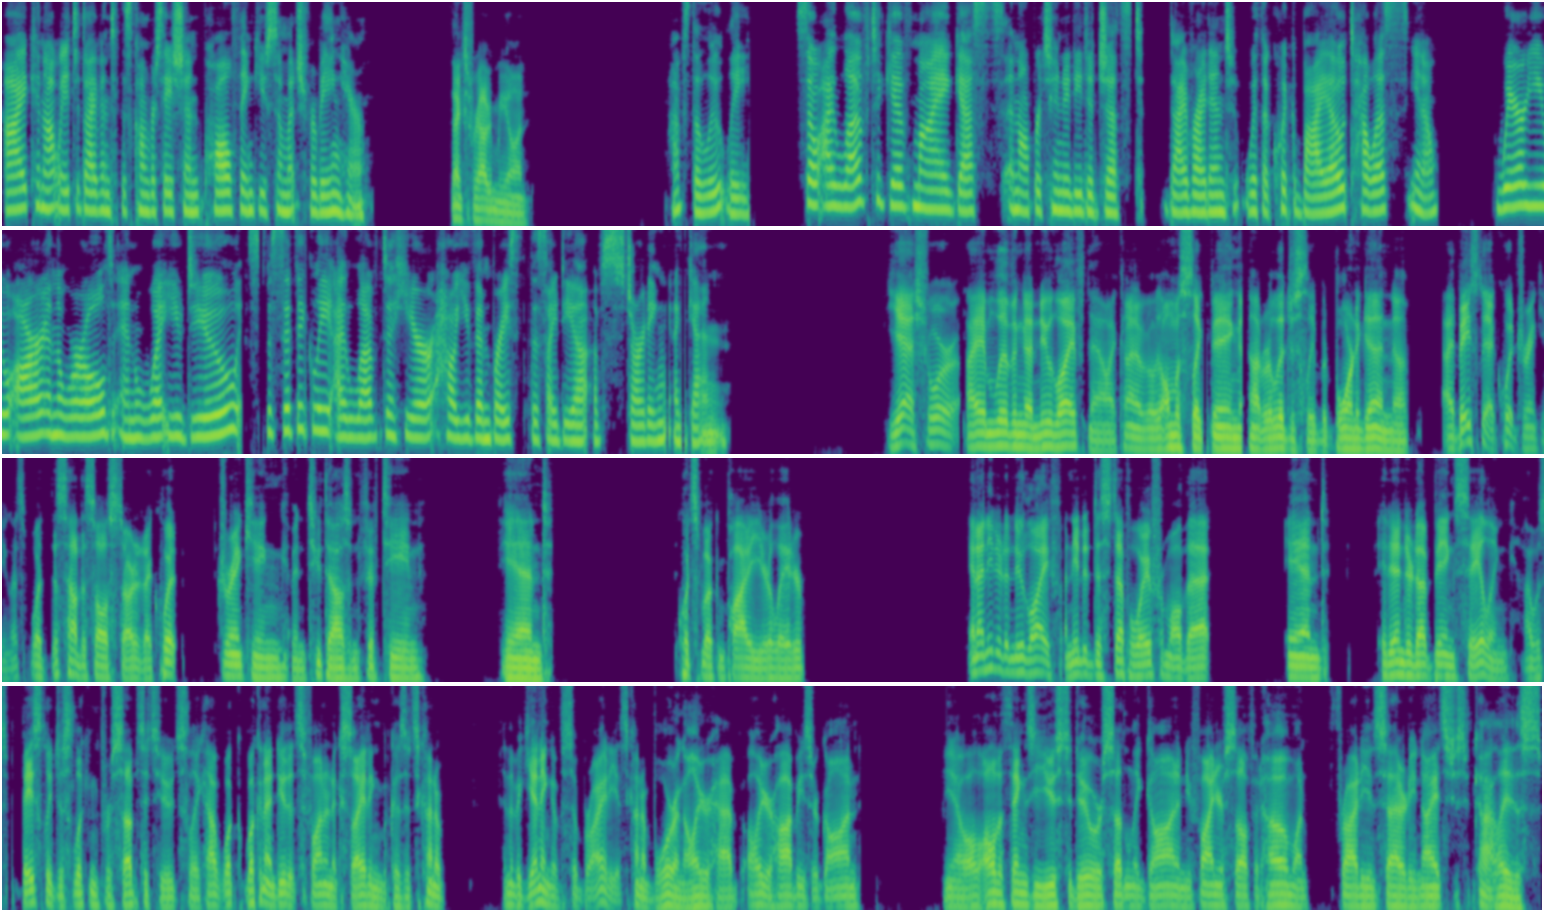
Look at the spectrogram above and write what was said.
I cannot wait to dive into this conversation. Paul, thank you so much for being here. Thanks for having me on. Absolutely. So I love to give my guests an opportunity to just dive right into with a quick bio. Tell us, you know, where you are in the world and what you do. Specifically, I love to hear how you've embraced this idea of starting again. Yeah, sure. I am living a new life now. I kind of almost like being not religiously, but born again. Uh, I basically I quit drinking. That's what this how this all started. I quit drinking in 2015 and quit smoking pot a year later. And I needed a new life. I needed to step away from all that. And it ended up being sailing. I was basically just looking for substitutes. Like how what what can I do that's fun and exciting? Because it's kind of in the beginning of sobriety, it's kind of boring. All your hab all your hobbies are gone. You know, all, all the things you used to do are suddenly gone, and you find yourself at home on Friday and Saturday nights. Just golly, this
